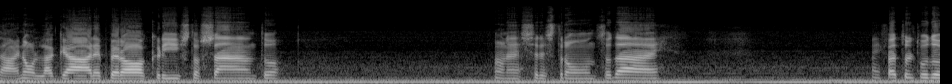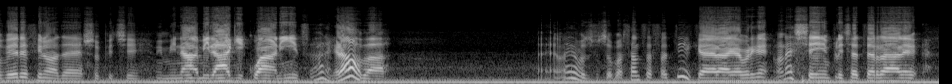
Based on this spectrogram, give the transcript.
Dai, non laggare però, Cristo santo. Non essere stronzo, dai. Hai fatto il tuo dovere fino adesso, PC. Mi, mi, mi laghi qua a Nizza. Guarda che roba! Eh, io faccio abbastanza fatica, raga, perché non è semplice atterrare...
